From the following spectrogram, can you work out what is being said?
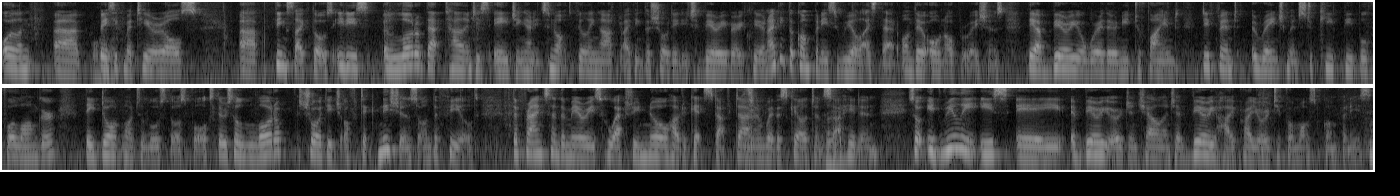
oil and uh, basic materials, uh, things like those. It is a lot of that talent is aging and it's not filling up. I think the shortage is very, very clear, and I think the companies realize that on their own operations. They are very aware they need to find different arrangements to keep people for longer. They don't want to lose those folks. There's a lot of shortage of technicians on the field, the Franks and the Marys who actually know how to get stuff done and where the skeletons are hidden. So it really is a, a very urgent challenge, a very high priority for most companies.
